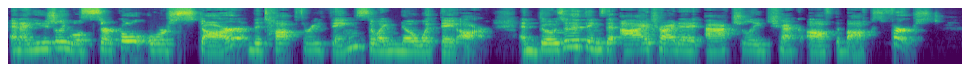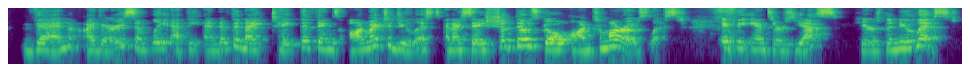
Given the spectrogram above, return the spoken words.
And I usually will circle or star the top three things so I know what they are. And those are the things that I try to actually check off the box first. Then I very simply at the end of the night take the things on my to do list and I say, should those go on tomorrow's list? If the answer is yes, here's the new list.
